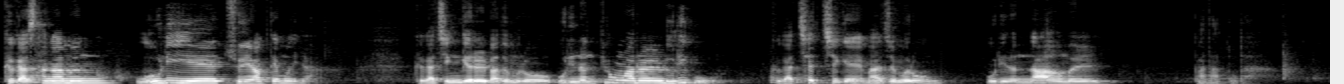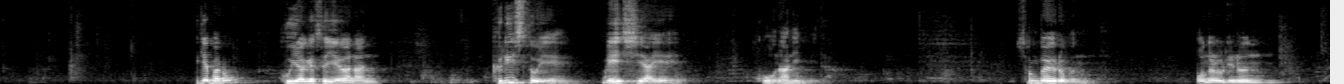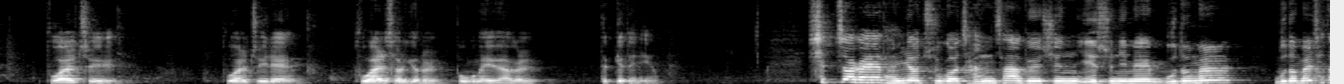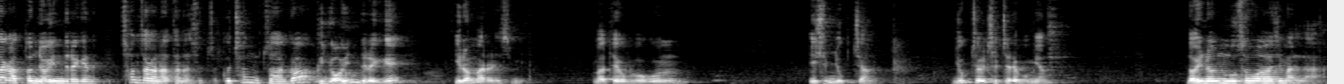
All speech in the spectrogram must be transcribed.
그가 상함은 우리의 죄악 때문이라. 그가 징계를 받음으로 우리는 평화를 누리고 그가 채찍에 맞음으로 우리는 나음을 받았도다. 이게 바로 구약에서 예언한 그리스도의 메시아의 고난입니다. 성도 여러분, 오늘 우리는 부활주일, 부활주일에 부활 설교를 복음의 요약을 듣게 되네요. 십자가에 달려 죽어 장사되신 예수님의 무덤을 무덤을 찾아갔던 여인들에게는 천사가 나타났었죠. 그 천사가 그 여인들에게 이런 말을 했습니다. 마태복음 26장 6절 7절에 보면 너희는 무서워하지 말라.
